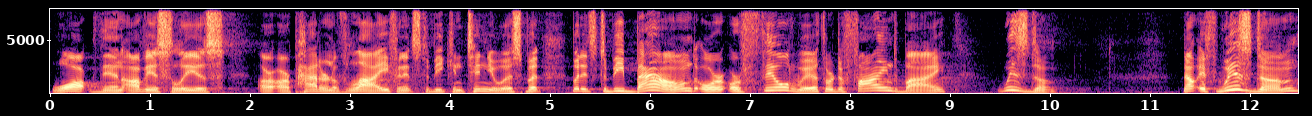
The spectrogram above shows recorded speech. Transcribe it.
Walk, then, obviously, is our, our, pattern of life and it's to be continuous, but, but it's to be bound or, or filled with or defined by wisdom. Now, if wisdom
